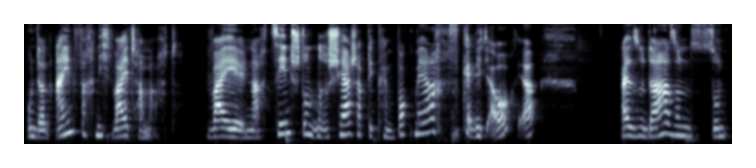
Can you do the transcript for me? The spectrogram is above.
und dann einfach nicht weitermacht. Weil nach zehn Stunden Recherche habt ihr keinen Bock mehr. Das kenne ich auch, ja. Also da so ein, so, ein,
